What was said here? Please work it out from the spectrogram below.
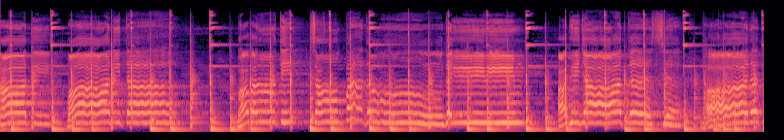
नाति मानिता भवन्ति सम्पदौ दैवीम् अभिजातस्य भारत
